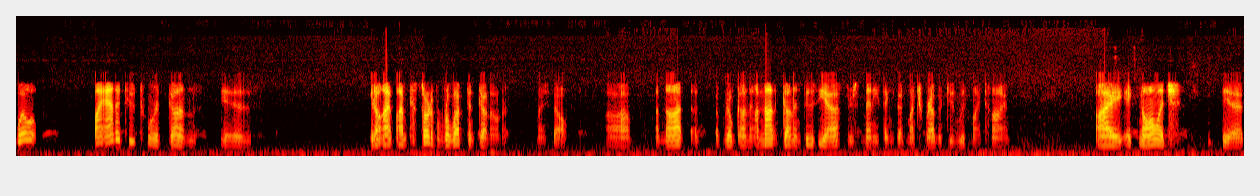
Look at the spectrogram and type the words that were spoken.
Well, my attitude towards guns is, you know, I'm, I'm sort of a reluctant gun owner myself. Um, I'm not a, a real gun. I'm not a gun enthusiast. There's many things I'd much rather do with my time. I acknowledge that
